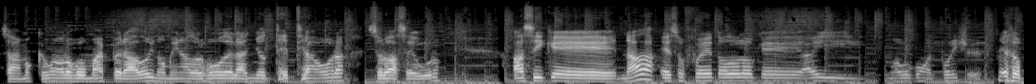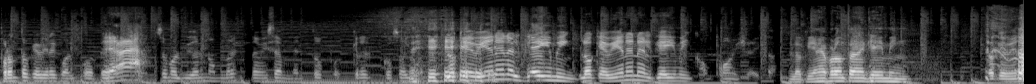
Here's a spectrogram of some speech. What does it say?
sabemos que es uno de los juegos más esperados y nominado al juego del año desde ahora, se lo aseguro. Así que nada, eso fue todo lo que hay nuevo con el Punisher. lo pronto que viene con el Punisher. ¡Ah! Se me olvidó el nombre de mi segmento. lo que viene en el gaming. Lo que viene en el gaming con Punisher. Lo que viene pronto en el gaming. Lo que viene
